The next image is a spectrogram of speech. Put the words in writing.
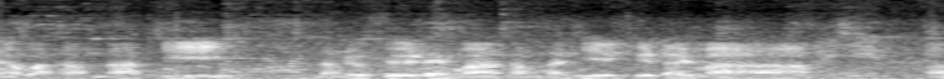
นะว่าทำหน้าที่ นั่นก็คือได้มาทำหน้าที่คือได้มาอ่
